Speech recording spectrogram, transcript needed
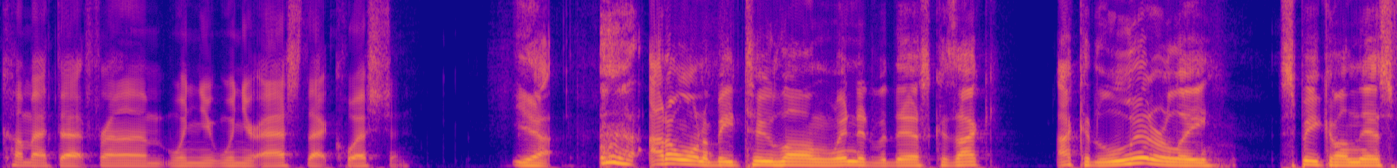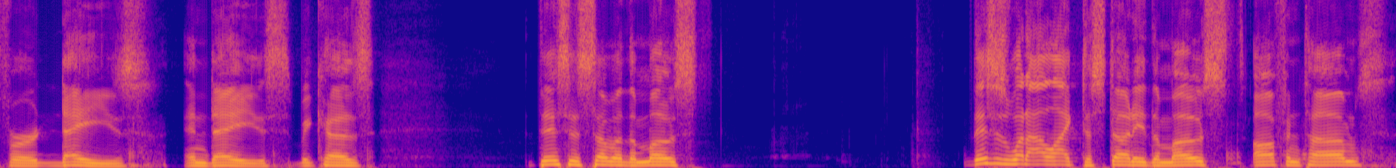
come at that from when you when you're asked that question? Yeah. I don't want to be too long winded with this because I I could literally speak on this for days and days because this is some of the most, this is what I like to study the most oftentimes.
